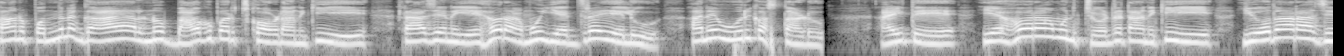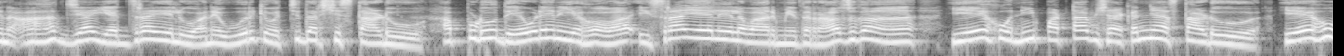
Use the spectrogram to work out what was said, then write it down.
తాను పొందిన గాయాలను బాగుపరుచుకోవడానికి రాజైన యహోరాము యజ్రయేలు అనే ఊరికొస్తాడు. అయితే యహోరామును చూడటానికి యోధారాజైన అహజ్య యజ్రాయేలు అనే ఊరికి వచ్చి దర్శిస్తాడు. అప్పుడు దేవుడైన యహోవా ఇస్రాయేలీల వారి మీద రాజుగా ఏహుని పట్టాభిషేకం చేస్తాడు. ఏహు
